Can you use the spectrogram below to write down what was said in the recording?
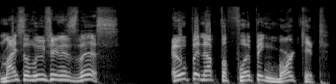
My solution is this: open up the flipping market.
